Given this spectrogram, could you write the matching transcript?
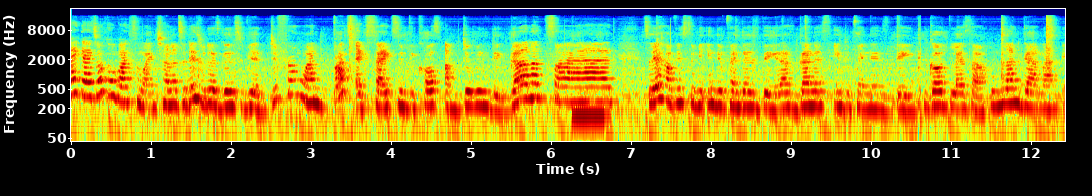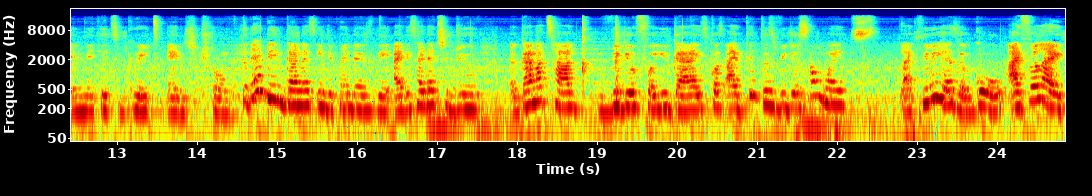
hi guys welcome back to my channel. Today's video is going to be a different one but exciting because i'm doing the ghana tag. Today happens to be independence day. That's ghana's independence day. God bless our homeland ghana and make it great and strong. Today being ghana's independence day i decided to do a ghana tag video for you guys because i did this video somewhere like three years ago i feel like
